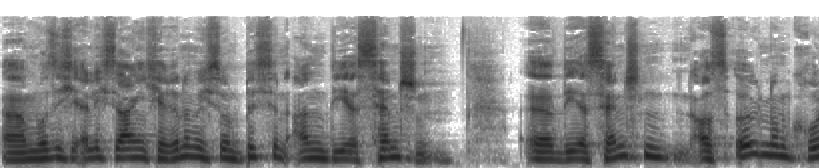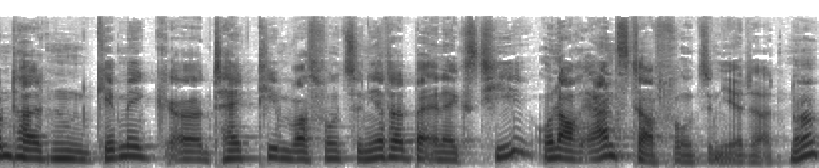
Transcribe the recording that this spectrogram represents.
äh, muss ich ehrlich sagen, ich erinnere mich so ein bisschen an The Ascension. Äh, The Ascension aus irgendeinem Grund halt ein Gimmick-Tag-Team, äh, was funktioniert hat bei NXT und auch ernsthaft funktioniert hat, ne?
